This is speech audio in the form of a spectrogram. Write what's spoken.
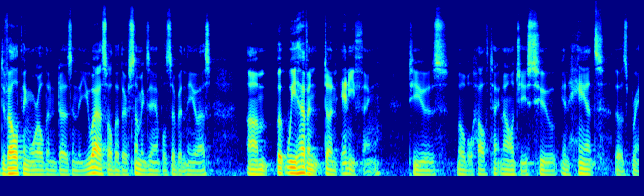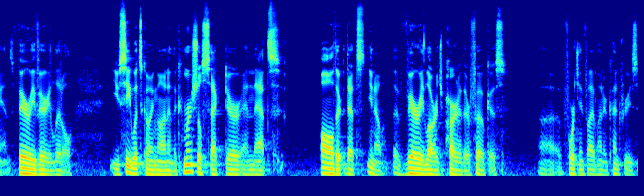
developing world than it does in the US, although there's some examples of it in the US. Um, but we haven't done anything to use mobile health technologies to enhance those brands. Very, very little. You see what's going on in the commercial sector, and that's all their, that's you know a very large part of their focus. Uh, Fortune 500 countries,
